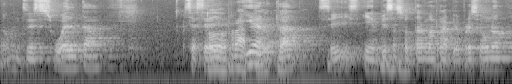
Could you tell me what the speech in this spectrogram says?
¿no? entonces suelta, se hace Todo rápido, ¿sí? y, empieza a soltar más rápido. Por eso uno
